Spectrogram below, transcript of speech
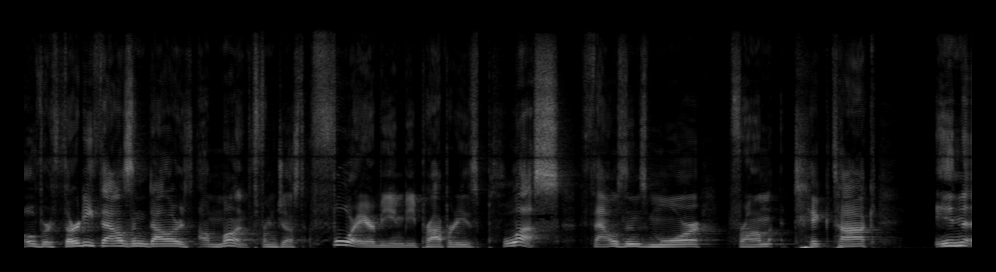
over $30,000 a month from just four Airbnb properties plus thousands more from TikTok. In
